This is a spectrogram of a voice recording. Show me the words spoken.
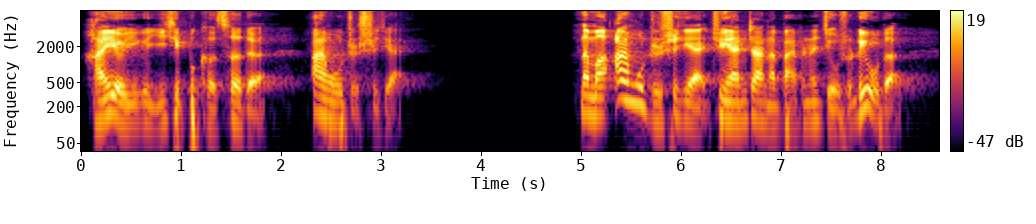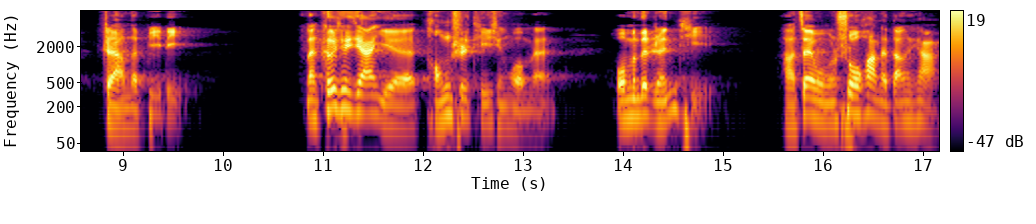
还有一个仪器不可测的暗物质世界。那么暗物质世界居然占了百分之九十六的这样的比例。那科学家也同时提醒我们，我们的人体啊，在我们说话的当下，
